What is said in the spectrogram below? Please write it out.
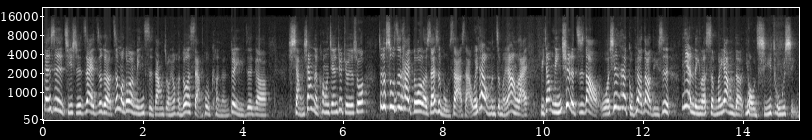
但是其实在这个这么多的名词当中，有很多的散户可能对于这个。想象的空间就觉得说这个数字太多了，实在是不飒飒。维泰，我们怎么样来比较明确的知道我现在股票到底是面临了什么样的有期徒刑？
